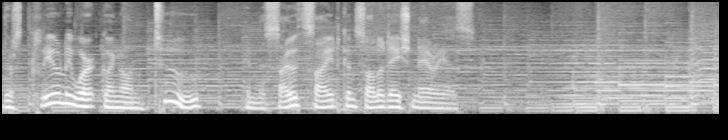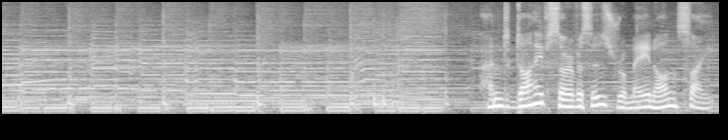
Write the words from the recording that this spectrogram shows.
There's clearly work going on too in the south side consolidation areas. And dive services remain on site.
